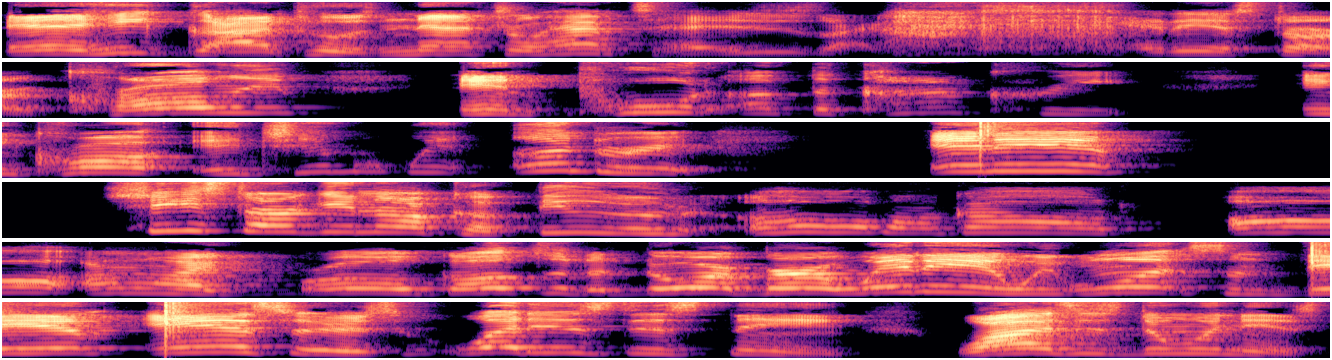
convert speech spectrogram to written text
And he got into his natural habitat. He's like, and then started crawling and pulled up the concrete and crawled. And Gemma went under it. And then she started getting all confused. Oh my God. Oh, I'm like, bro, go to the door, bro. Went in. We want some damn answers. What is this thing? Why is this doing this?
